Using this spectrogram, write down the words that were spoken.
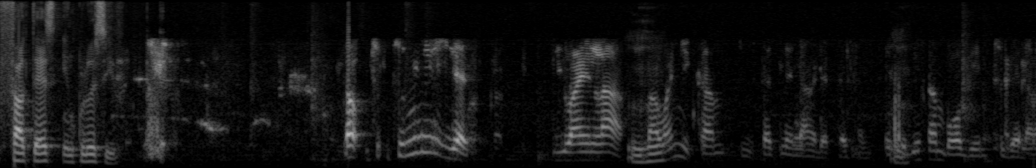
factors inclusive. So to, to me, yes, you are in love. But Mhm. when it comes to settling down with the person, it's a different ball game together.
